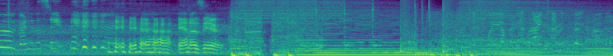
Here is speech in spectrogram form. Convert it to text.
Woohoo, going to the state fair. yeah, Anna's here. It's way up and at nighttime it's very crowded.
